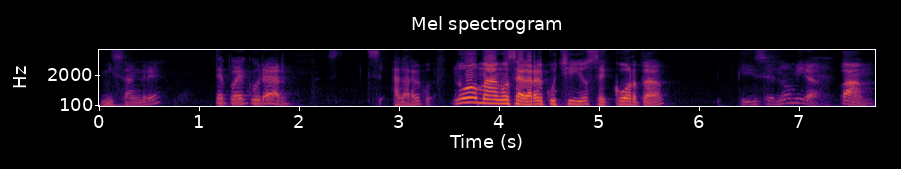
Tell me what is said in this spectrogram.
mi sangre te, puede, curar agarra el, no, man, o sea, agarra el cuchillo, se corta y dice, no, mira, pam.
